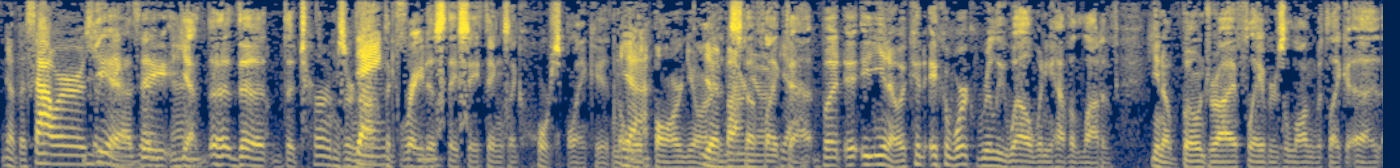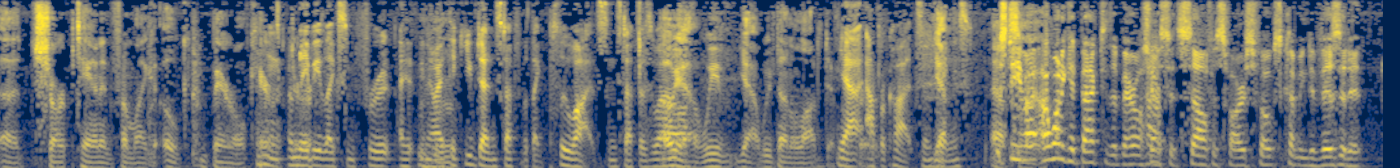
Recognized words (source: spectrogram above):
you know the sours. And Yeah, things they and, and yeah the, the the terms are Danks not the greatest. They say things like horse blanket and Yeah. old barnyard Yeah, and stuff like Yeah. that. But it, it- you know, it could it could work really well when you have a lot of you know bone dry flavors along with like a, a sharp tannin from like oak barrel character. or maybe like some fruit. I, you know, I think you've done stuff with like pluots and stuff as well. Mm-hmm. oh yeah, we've yeah we've done a lot of different yeah, fruit. apricots and Yeah, things. Steve. I, I want to get back to the Barrel House itself as far as folks coming to visit it.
